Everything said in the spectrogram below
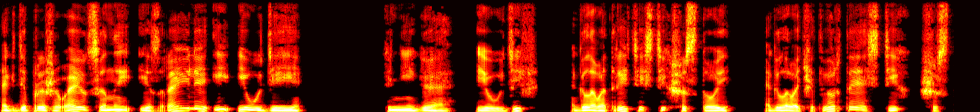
где проживают сыны Израиля и Иудеи. Книга Иудив, глава 3, стих 6, глава 4, стих 6.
